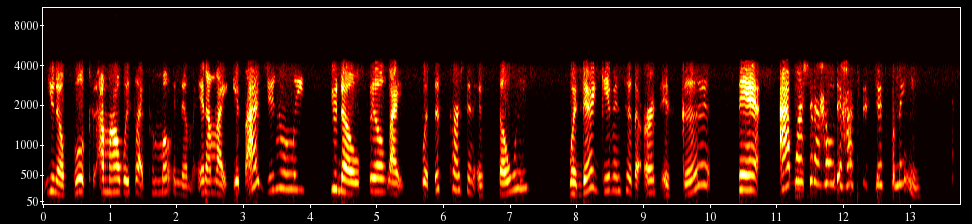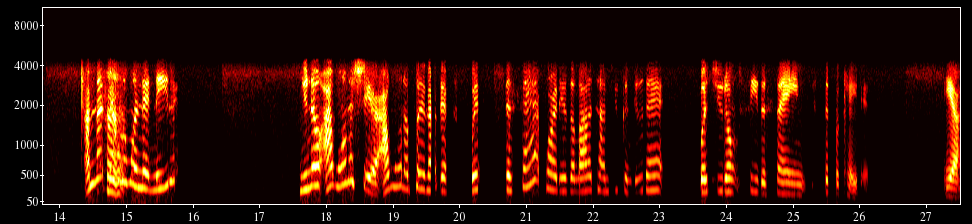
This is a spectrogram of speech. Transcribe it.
you know, books. I'm always like promoting them. And I'm like, if I genuinely, you know, feel like what this person is sowing, what they're giving to the earth is good, then I why should I hold it hostage just for me? I'm not the only one that need it. You know, I want to share. I want to put it out there. But the sad part is, a lot of times you can do that, but you don't see the same reciprocated. Yeah.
